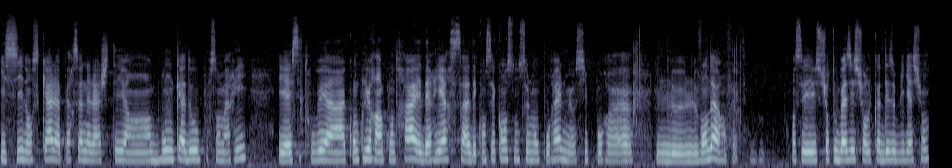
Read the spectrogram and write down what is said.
Ici, dans ce cas, la personne, elle a acheté un bon cadeau pour son mari et elle s'est trouvée à conclure un contrat et derrière ça a des conséquences non seulement pour elle mais aussi pour euh, le, vendeur en fait. On s'est surtout basé sur le code des obligations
